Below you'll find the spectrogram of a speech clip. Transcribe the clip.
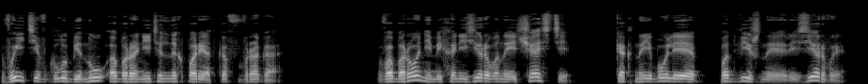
выйти в глубину оборонительных порядков врага. В обороне механизированные части, как наиболее подвижные резервы,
